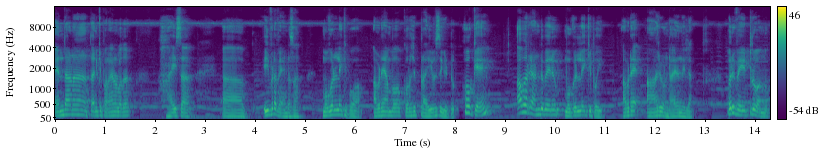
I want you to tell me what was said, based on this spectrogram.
എന്താണ് തനിക്ക് പറയാനുള്ളത്? ഹായ് സാർ ഇവിടെ വേണ്ട സാർ മുകളിലേക്ക് പോവാം. അവിടെ ആകുമ്പോൾ കുറച്ച് പ്രൈവസി കിട്ടും. ഓക്കെ അവർ രണ്ടുപേരും മുകളിലേക്ക് പോയി. അവിടെ ആരും ഉണ്ടായിരുന്നില്ല. ഒരു വെയിറ്റർ വന്നു.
